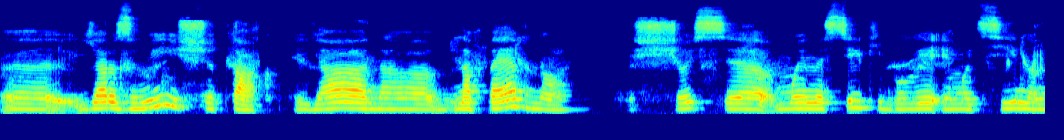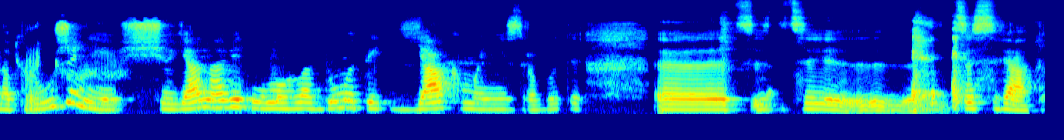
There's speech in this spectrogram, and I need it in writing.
е, я розумію, що так, я на, напевно щось е, ми настільки були емоційно напружені, що я навіть не могла думати, як мені зробити це, це, свято.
